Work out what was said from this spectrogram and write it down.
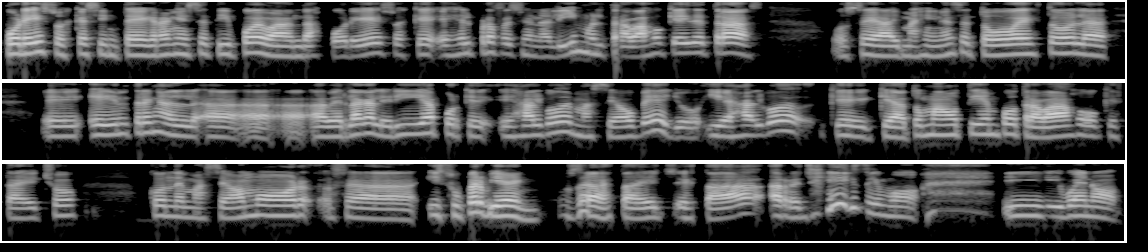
por eso es que se integran ese tipo de bandas, por eso es que es el profesionalismo, el trabajo que hay detrás. O sea, imagínense todo esto, la, eh, entren al, a, a, a, ver la galería porque es algo demasiado bello y es algo que, que, ha tomado tiempo, trabajo, que está hecho con demasiado amor, o sea, y súper bien, o sea, está, está arrechísimo. Y bueno,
